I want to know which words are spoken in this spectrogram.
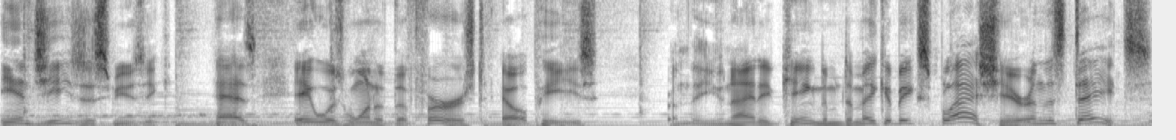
in Jesus music, as it was one of the first LPs from the United Kingdom to make a big splash here in the States.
